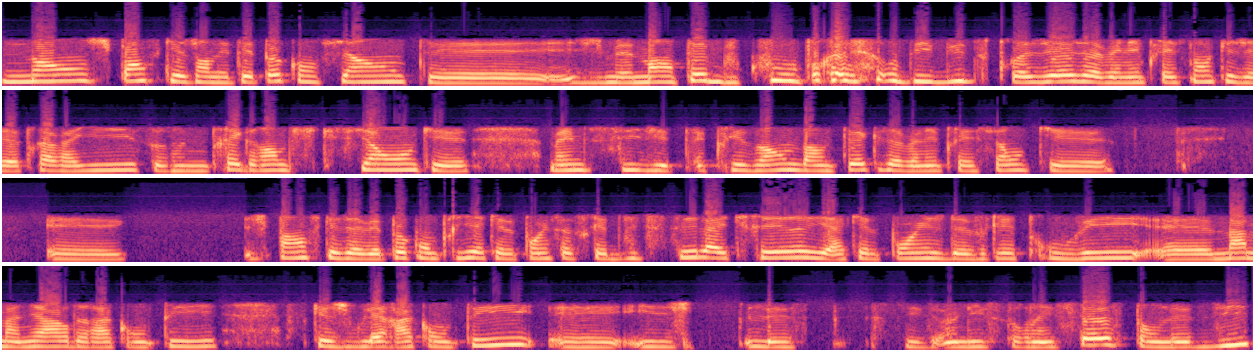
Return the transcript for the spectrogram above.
Non, je pense que j'en étais pas consciente. je me mentais beaucoup au début du projet. J'avais l'impression que j'allais travailler sur une très grande fiction, que même si j'étais présente dans le texte, j'avais l'impression que euh, je pense que j'avais pas compris à quel point ce serait difficile à écrire et à quel point je devrais trouver euh, ma manière de raconter ce que je voulais raconter. et le, c'est un livre sur l'inceste, on le dit.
